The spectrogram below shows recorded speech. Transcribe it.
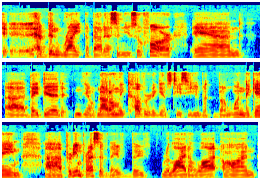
have been right about SMU so far, and uh, they did, you know, not only covered against TCU, but but won the game. Uh, pretty impressive. They've they've relied a lot on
